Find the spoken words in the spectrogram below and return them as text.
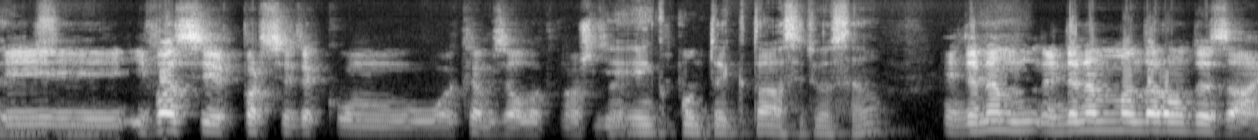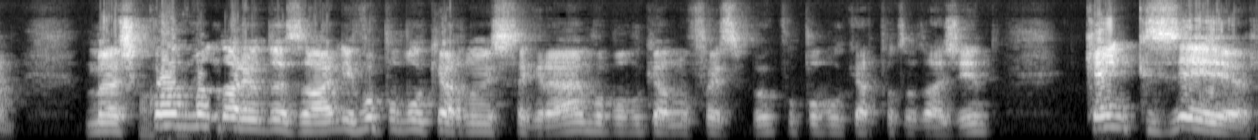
E, e vai ser parecida com a camisola que nós E temos. em que ponto é que está a situação? Ainda não, ainda não me mandaram o design. Mas Ok. quando mandarem o design, eu vou publicar no Instagram, vou publicar no Facebook, vou publicar para toda a gente. Quem quiser,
